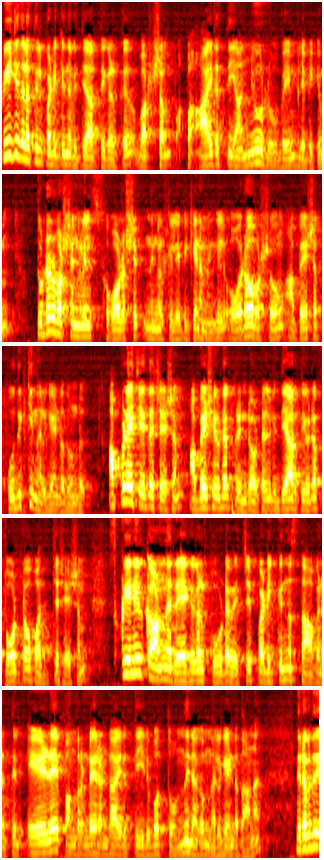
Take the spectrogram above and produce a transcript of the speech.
പി ജി തലത്തിൽ പഠിക്കുന്ന വിദ്യാർത്ഥികൾക്ക് വർഷം ആയിരത്തി അഞ്ഞൂറ് രൂപയും ലഭിക്കും. തുടർ വർഷങ്ങളിൽ സ്കോളർഷിപ്പ് നിങ്ങൾക്ക് ലഭിക്കണമെങ്കിൽ ഓരോ വർഷവും അപേക്ഷ പുതുക്കി നൽകേണ്ടതുണ്ട്. അപ്ലൈ ചെയ്ത ശേഷം അപേക്ഷയുടെ പ്രിന്റൗട്ടിൽ വിദ്യാർത്ഥിയുടെ ഫോട്ടോ പതിച്ച ശേഷം സ്ക്രീനിൽ കാണുന്ന രേഖകൾ കൂടെ വെച്ച് പഠിക്കുന്ന സ്ഥാപനത്തിൽ ഏഴ് പന്ത്രണ്ട് രണ്ടായിരത്തി ഇരുപത്തൊന്നിനകം നൽകേണ്ടതാണ്. നിരവധി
